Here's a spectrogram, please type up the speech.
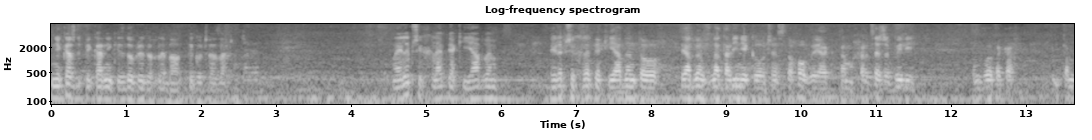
Nie każdy piekarnik jest dobry do chleba, od tego trzeba zacząć. Najlepszy chleb, jaki jadłem, najlepszy chleb, jaki jadłem, to jadłem w Natalinie koło Częstochowy, jak tam harcerze byli. Tam była taka, tam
